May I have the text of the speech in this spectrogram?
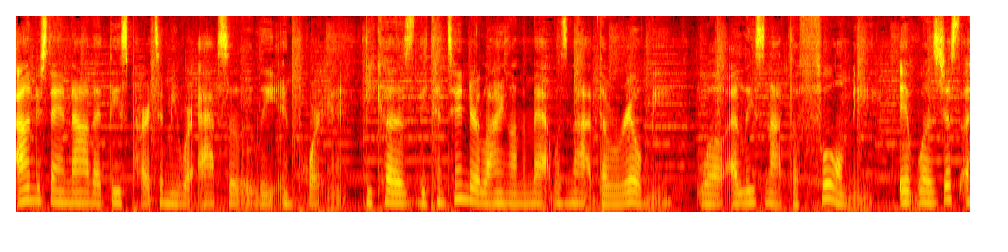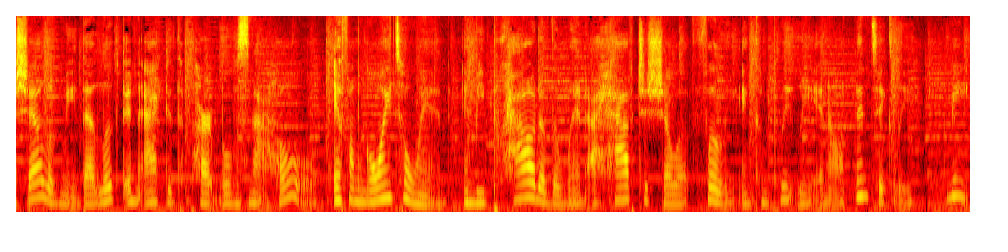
I understand now that these parts of me were were absolutely important because the contender lying on the mat was not the real me. Well, at least not the full me. It was just a shell of me that looked and acted the part but was not whole. If I'm going to win and be proud of the win, I have to show up fully and completely and authentically me.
